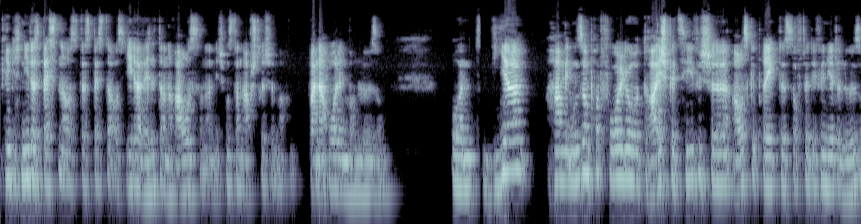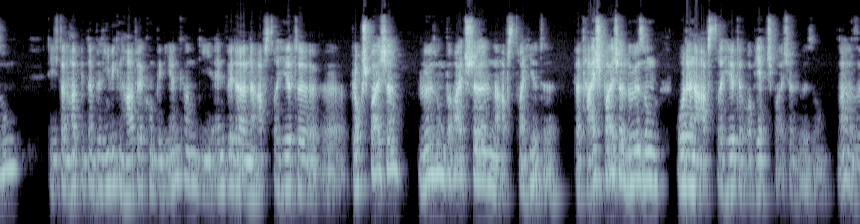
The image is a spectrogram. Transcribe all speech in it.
kriege ich nie das Beste aus, das Beste aus jeder Welt dann raus, sondern ich muss dann Abstriche machen bei einer All-in-One-Lösung. Und wir haben in unserem Portfolio drei spezifische, ausgeprägte software-definierte Lösungen, die ich dann halt mit einer beliebigen Hardware kombinieren kann, die entweder eine abstrahierte äh, Blockspeicherlösung bereitstellen, eine abstrahierte Dateispeicherlösung oder eine abstrahierte Objektspeicherlösung. Also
